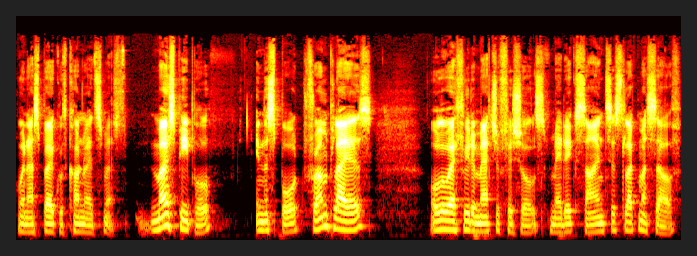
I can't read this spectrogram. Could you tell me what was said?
when I spoke with Conrad Smith. Most people, in the sport, from players all the way through to match officials, medics, scientists like myself,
